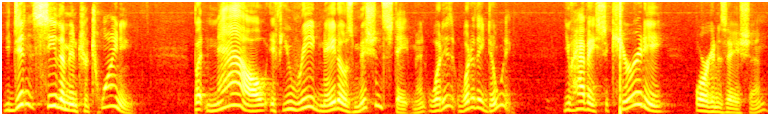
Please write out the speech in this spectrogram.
You didn't see them intertwining. But now, if you read NATO's mission statement, what, is, what are they doing? You have a security organization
